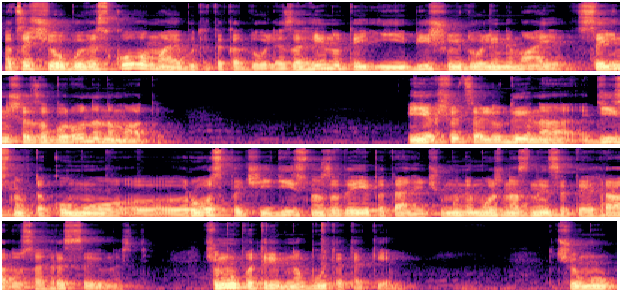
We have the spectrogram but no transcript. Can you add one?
А це що, обов'язково має бути така доля? Загинути і більшої долі немає. Все інше заборонено мати. І якщо ця людина дійсно в такому е, розпачі і дійсно задає питання, чому не можна знизити градус агресивності? Чому потрібно бути таким? Чому?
